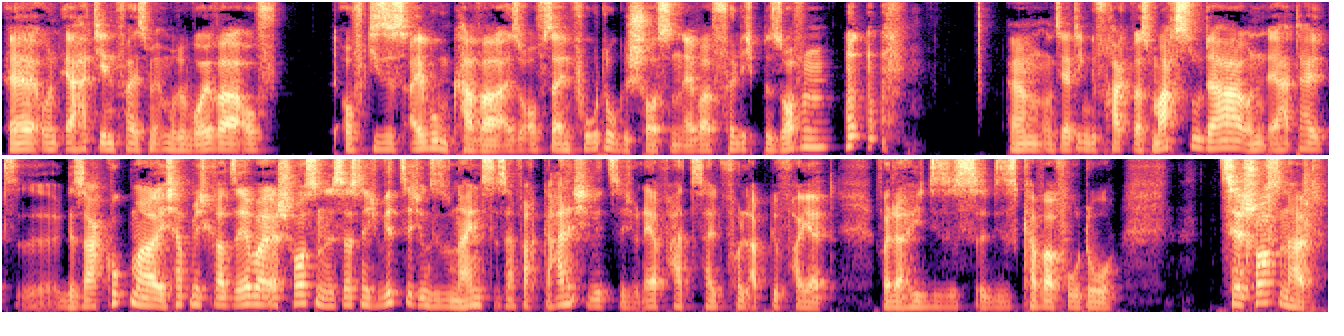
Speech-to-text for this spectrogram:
Äh, und er hat jedenfalls mit dem Revolver auf, auf dieses Albumcover, also auf sein Foto geschossen. Er war völlig besoffen. ähm, und sie hat ihn gefragt, was machst du da? Und er hat halt äh, gesagt, guck mal, ich habe mich gerade selber erschossen, ist das nicht witzig? Und sie so, nein, es ist einfach gar nicht witzig. Und er hat es halt voll abgefeiert, weil er hier dieses, äh, dieses Coverfoto zerschossen hat.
